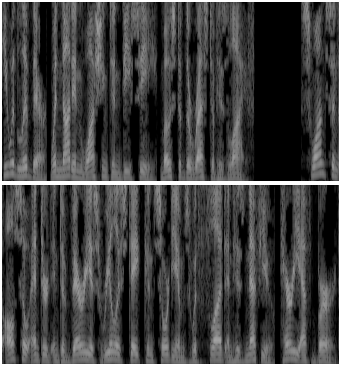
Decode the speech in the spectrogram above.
He would live there when not in Washington, D.C. most of the rest of his life. Swanson also entered into various real estate consortiums with Flood and his nephew, Harry F. Byrd.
